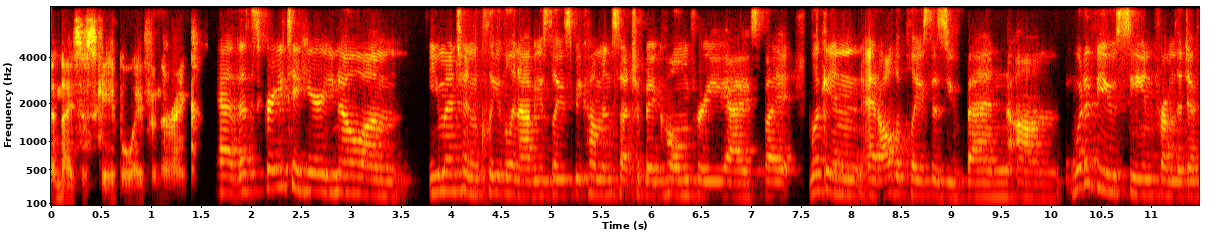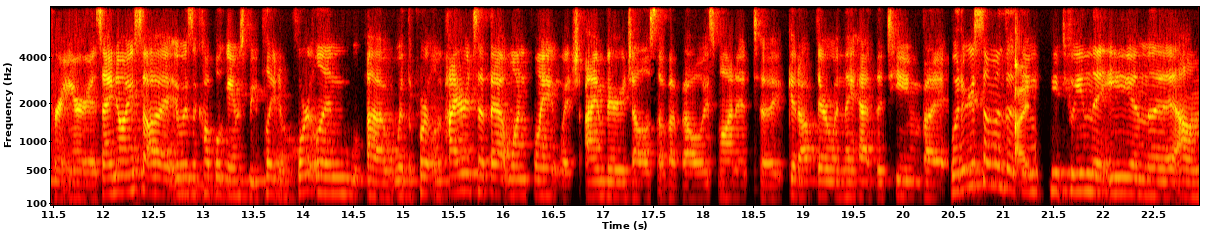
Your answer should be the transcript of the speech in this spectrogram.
a nice escape away from the rink. Yeah that's great to hear you know um you mentioned Cleveland obviously is becoming such a big home for you guys, but looking at all the places you've been, um, what have you seen from the different areas? I know I saw it was a couple games we played in Portland uh, with the Portland Pirates at that one point, which I'm very jealous of. I've always wanted to get up there when they had the team. But what are some of the I, things between the E and the um,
